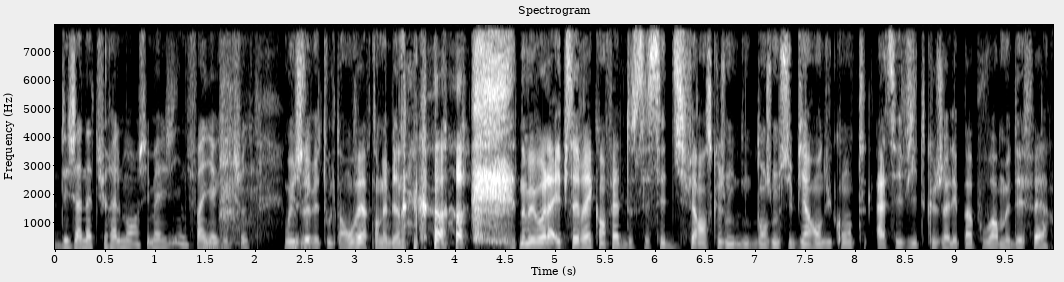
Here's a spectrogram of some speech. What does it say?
déjà naturellement, j'imagine. Enfin, il y a quelque chose. Oui, je l'avais tout le temps ouverte, on est bien d'accord. non, mais voilà. Et puis c'est vrai qu'en fait, c'est cette différence que je, dont je me suis bien rendu compte assez vite que j'allais pas pouvoir me défaire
